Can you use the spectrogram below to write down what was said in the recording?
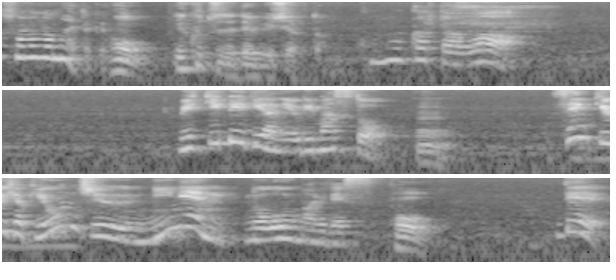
その名前やったっけ？ほういくつでデビューしちゃったの？この方はウィキペディアによりますとうん。1942年のお生まれです。ほで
